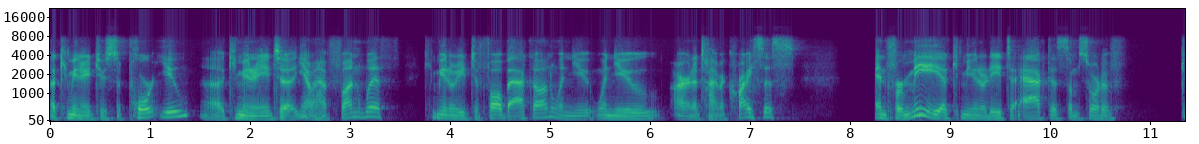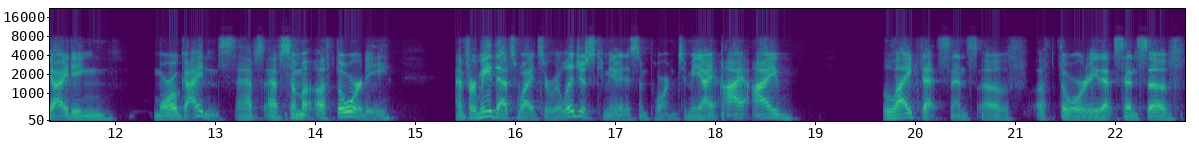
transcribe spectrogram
a community to support you, a community to you know have fun with, community to fall back on when you when you are in a time of crisis, and for me, a community to act as some sort of guiding moral guidance, have have some authority, and for me, that's why it's a religious community that's important to me. I I, I like that sense of authority, that sense of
